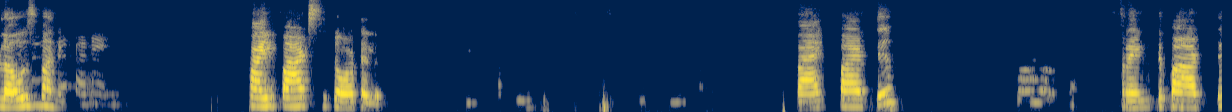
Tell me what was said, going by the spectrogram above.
బ్లౌజ్ మనకి five parts total. Back part front part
